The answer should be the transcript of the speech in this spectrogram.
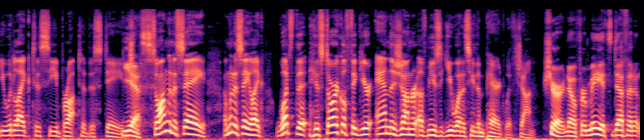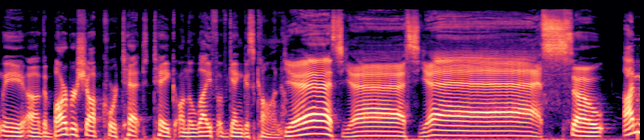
you would like to see brought to the stage? Yes. So I'm going to say, I'm going to say, like, what's the historical figure and the genre of music you want to see them paired with, John? Sure. No, for me, it's definitely uh, the barbershop quartet take on the life of Genghis Khan. Yes, yes, yes. So I'm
